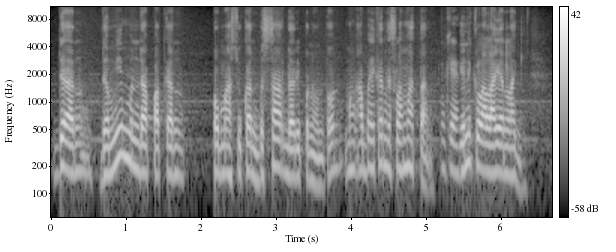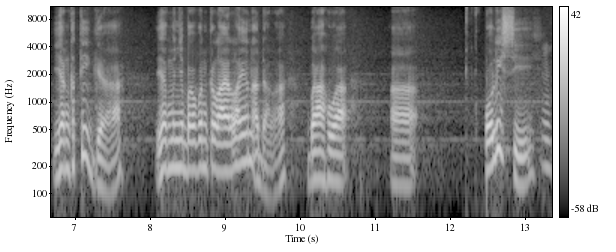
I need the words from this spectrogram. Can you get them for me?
dan demi mendapatkan pemasukan besar dari penonton mengabaikan keselamatan. Okay. Ini kelalaian lagi. Yang ketiga yang menyebabkan kelalaian adalah bahwa uh, polisi hmm.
